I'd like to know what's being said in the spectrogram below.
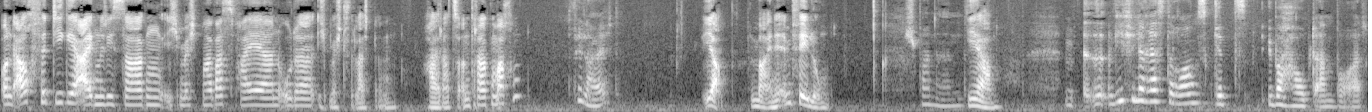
und auch für die geeignet, die sagen, ich möchte mal was feiern oder ich möchte vielleicht einen Heiratsantrag machen. Vielleicht. Ja, meine Empfehlung. Spannend. Ja. Wie viele Restaurants gibt es überhaupt an Bord?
